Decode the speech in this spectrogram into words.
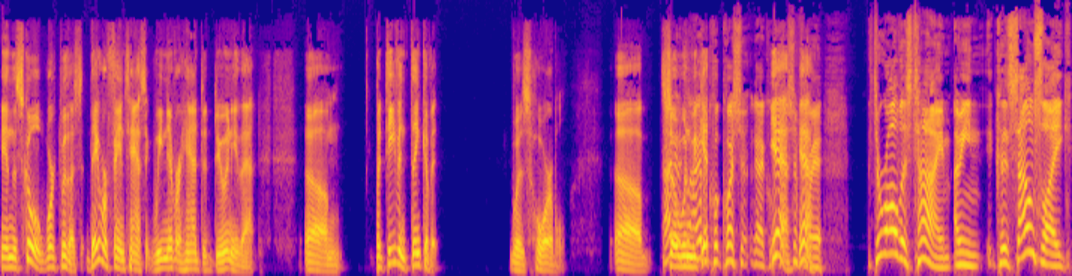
and the school worked with us. They were fantastic. We never had to do any of that. Um, but to even think of it was horrible. Uh, so a- when we get a quick question, I got a quick Yeah, question yeah. for you. Through all this time, I mean, because it sounds like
